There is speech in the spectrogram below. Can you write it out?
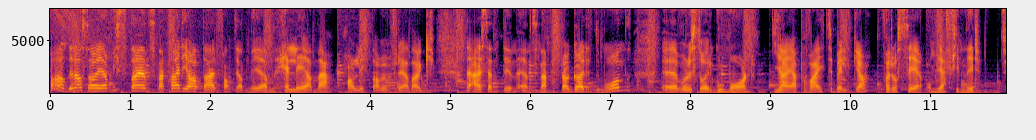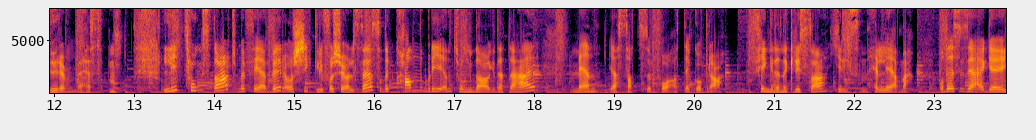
Fader, altså, jeg mista en snap her. Ja, der fant jeg den igjen. Helene har litt av en fredag. Det er sendt inn en snap fra Gardermoen eh, hvor det står 'God morgen. Jeg er på vei til Belgia for å se om jeg finner drømmehesten'. Litt tung start med feber og skikkelig forkjølelse, så det kan bli en tung dag, dette her. Men jeg satser på at det går bra. Fingrene kryssa. Hilsen Helene. Og det syns jeg er gøy,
